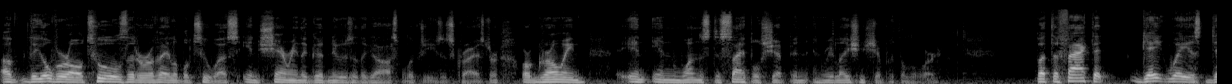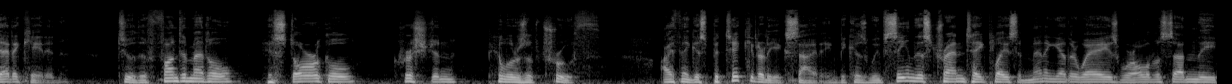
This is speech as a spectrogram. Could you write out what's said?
of the overall tools that are available to us in sharing the good news of the gospel of Jesus Christ or, or growing in, in one's discipleship and, and relationship with the Lord. But the fact that Gateway is dedicated to the fundamental historical Christian pillars of truth, I think is particularly exciting because we've seen this trend take place in many other ways where all of a sudden the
